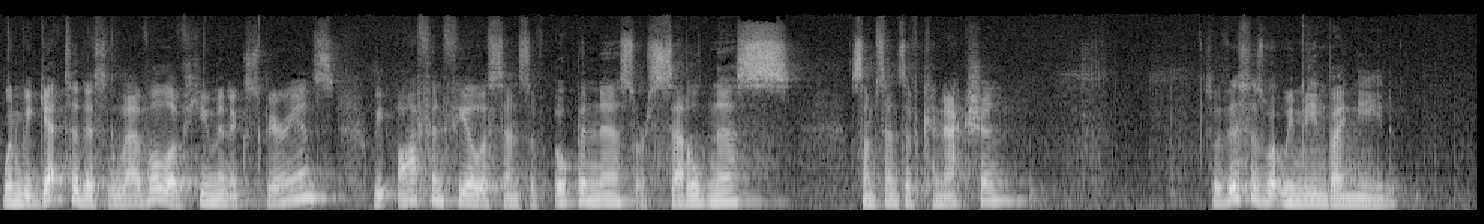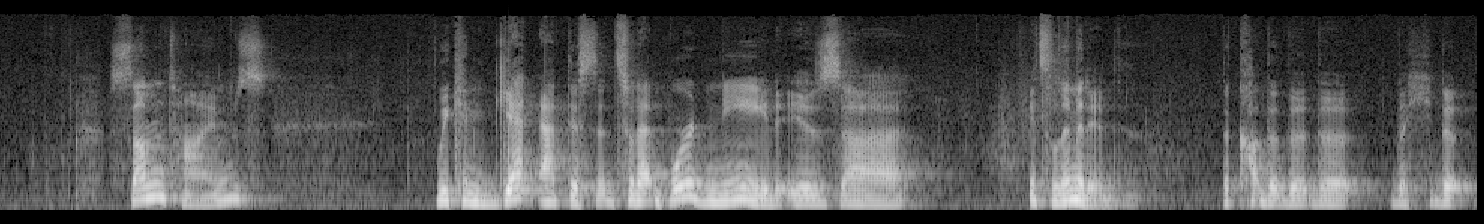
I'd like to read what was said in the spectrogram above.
When we get to this level of human experience, we often feel a sense of openness or settledness, some sense of connection. So, this is what we mean by need. Sometimes we can get at this, so that word need is uh, it's limited. The, the, the, the, the,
